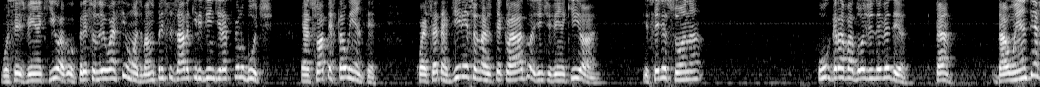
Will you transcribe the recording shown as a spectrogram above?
Vocês vêm aqui, ó, eu pressionei o F11, mas não precisava que ele vinha direto pelo boot. É só apertar o Enter. Com as setas direcionais do teclado, a gente vem aqui, ó, e seleciona o gravador de DVD, tá? Dá o Enter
